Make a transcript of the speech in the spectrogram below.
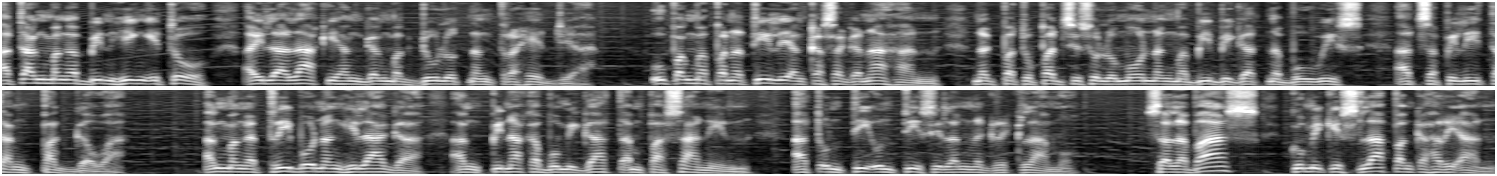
At ang mga binhing ito ay lalaki hanggang magdulot ng trahedya. Upang mapanatili ang kasaganahan, nagpatupad si Solomon ng mabibigat na buwis at sa pilitang paggawa. Ang mga tribo ng Hilaga ang pinakabumigat ang pasanin at unti-unti silang nagreklamo. Sa labas, kumikislap ang kaharian.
